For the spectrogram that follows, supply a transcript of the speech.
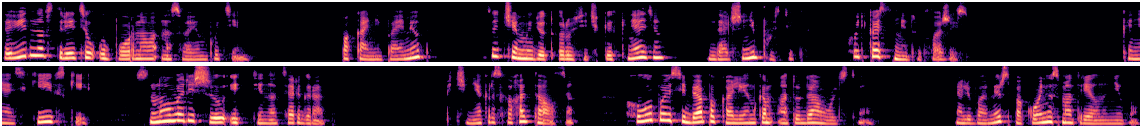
Видно, встретил упорного на своем пути. Пока не поймет, зачем идет Русичка к князю, дальше не пустит. Хоть костьми тут ложись. Князь Киевский снова решил идти на Царьград. Печенек расхохотался, хлопая себя по коленкам от удовольствия. А Любомир спокойно смотрел на него.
